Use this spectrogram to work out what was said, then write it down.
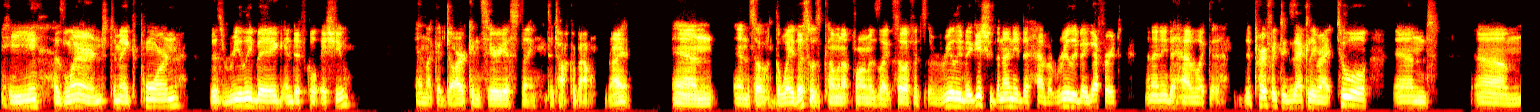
he has learned to make porn this really big and difficult issue and like a dark and serious thing to talk about, right? And and so the way this was coming up for him is like, so if it's a really big issue, then I need to have a really big effort and I need to have like a, the perfect, exactly right tool. And, um,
